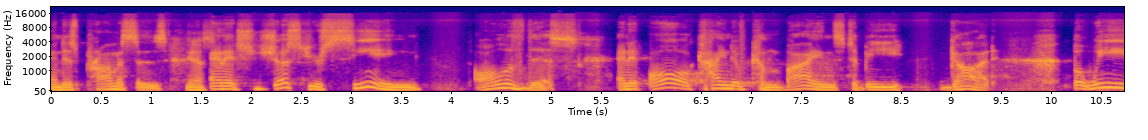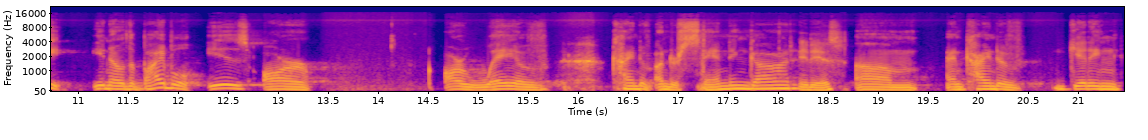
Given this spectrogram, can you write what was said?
and his promises. Yes. And it's just you're seeing all of this, and it all kind of combines to be God. But we, you know, the Bible is our our way of kind of understanding God it is. um, and kind of getting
